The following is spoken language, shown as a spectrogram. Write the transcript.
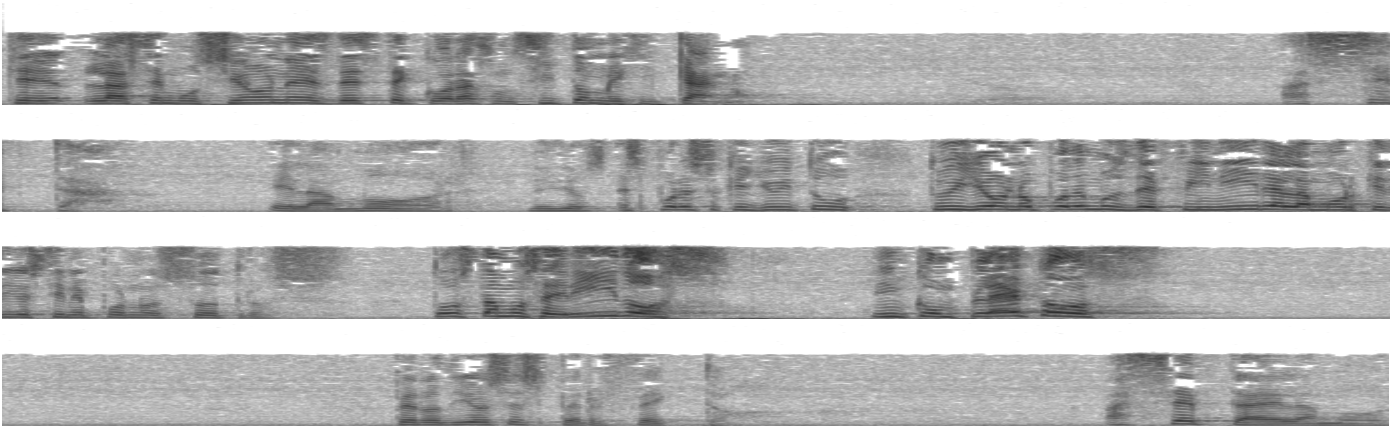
que las emociones de este corazoncito mexicano acepta el amor de Dios. Es por eso que yo y tú, tú y yo no podemos definir el amor que Dios tiene por nosotros. Todos estamos heridos, incompletos. Pero Dios es perfecto. Acepta el amor.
